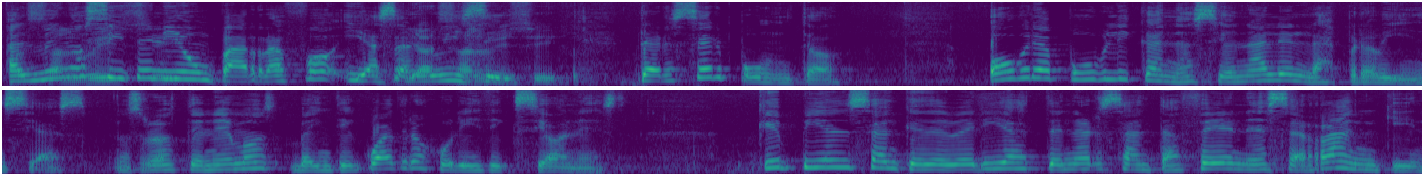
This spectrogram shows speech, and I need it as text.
al menos sí tenía un párrafo y a San, Luis, sí. Tercer punto, Obra pública nacional en las provincias. Nosotros tenemos 24 jurisdicciones. ¿Qué piensan que debería tener Santa Fe en ese ranking?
